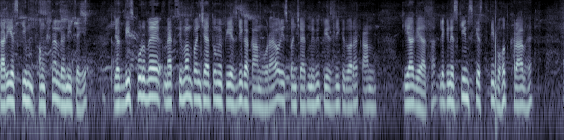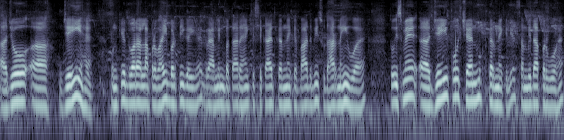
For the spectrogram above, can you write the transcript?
सारी स्कीम फंक्शनल रहनी चाहिए। जगदीशपुर में मैक्सिमम पंचायतों में पीएचडी का काम हो रहा है, और इस पंचायत में भी पीएचडी के द्वारा काम किया गया था, लेकिन स्कीम्स की स्थिति बहुत ख़राब है। जो जेई हैं, उनके द्वारा लापरवाही बरती गई है। ग्रामीण बता रहे हैं कि शिकायत करने के बाद भी सुधार नहीं हुआ है। तो इसमें जेई को चयन मुक्त करने के लिए संविदा पर वो हैं।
